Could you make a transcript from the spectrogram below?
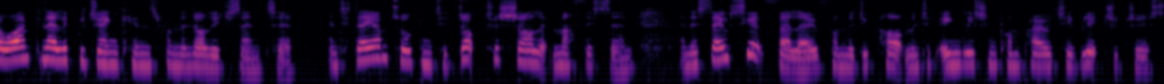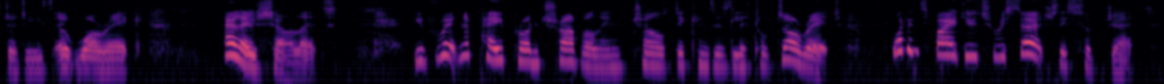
Hello, I'm Penelope Jenkins from the Knowledge Centre, and today I'm talking to Dr. Charlotte Mathieson, an Associate Fellow from the Department of English and Comparative Literature Studies at Warwick. Hello, Charlotte. You've written a paper on travel in Charles Dickens's Little Dorrit. What inspired you to research this subject?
